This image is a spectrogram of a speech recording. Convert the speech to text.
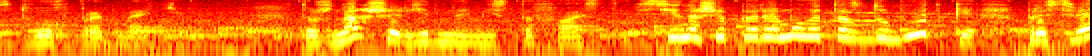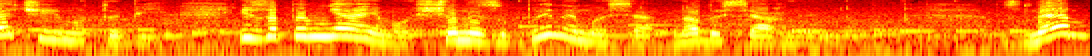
з двох предметів. Тож наше рідне місто Фастів, всі наші перемоги та здобутки присвячуємо тобі і запевняємо, що не зупинимося на досягненні. З днем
